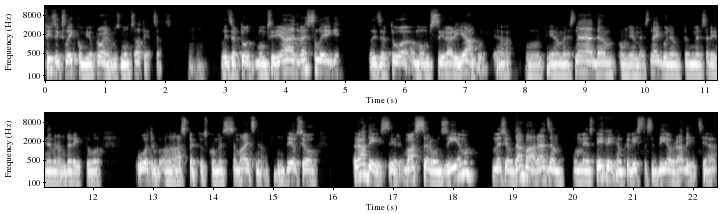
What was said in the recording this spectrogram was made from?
fizikas likumi joprojām uz mums attiecās. Mhm. Līdz ar to mums ir jāēd veselīgi, līdz ar to mums ir arī jāguļ. Ja. Un, ja mēs neēdam un ja mēs neguļam, tad mēs arī nevaram darīt to otru aspektu, uz ko mēs esam aicināti. Un Dievs jau radījis ir vasaru un ziemu. Mēs jau dabā redzam, un mēs piekrītam, ka viss tas ir Dieva radīts. Ja.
